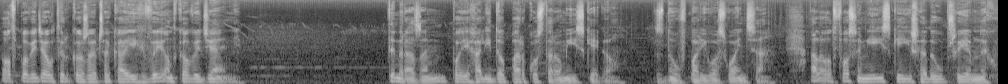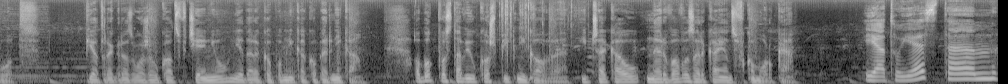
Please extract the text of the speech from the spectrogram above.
Odpowiedział tylko, że czeka ich wyjątkowy dzień. Tym razem pojechali do Parku Staromiejskiego. Znów paliło słońce, ale od fosy miejskiej szedł przyjemny chłód. Piotrek rozłożył koc w cieniu, niedaleko pomnika Kopernika. Obok postawił kosz piknikowy i czekał, nerwowo zerkając w komórkę. Ja tu jestem.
